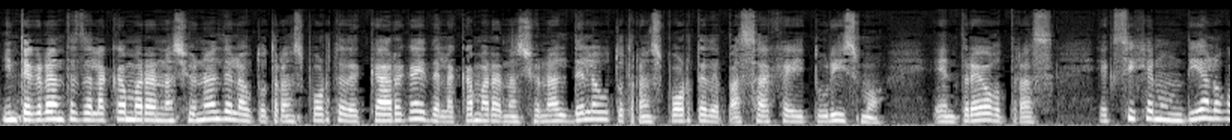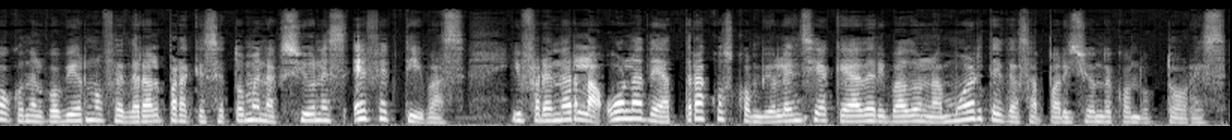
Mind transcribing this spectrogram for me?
Integrantes de la Cámara Nacional del Autotransporte de Carga y de la Cámara Nacional del Autotransporte de Pasaje y Turismo, entre otras, exigen un diálogo con el Gobierno federal para que se tomen acciones efectivas y frenar la ola de atracos con violencia que ha derivado en la muerte y desaparición de conductores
